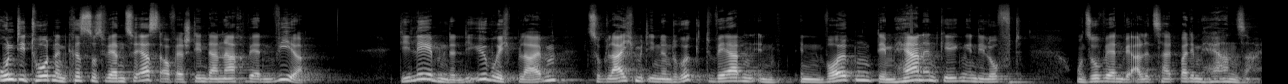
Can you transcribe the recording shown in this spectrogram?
Und die Toten in Christus werden zuerst auferstehen. Danach werden wir, die Lebenden, die übrig bleiben, zugleich mit ihnen entrückt werden in, in Wolken dem Herrn entgegen in die Luft. Und so werden wir alle Zeit bei dem Herrn sein.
